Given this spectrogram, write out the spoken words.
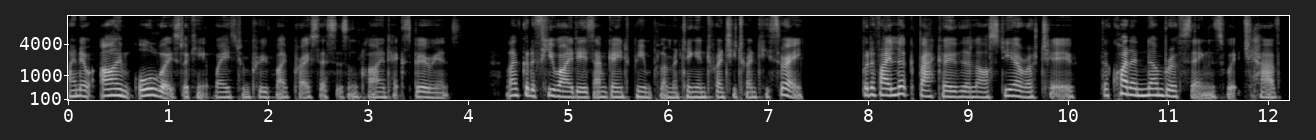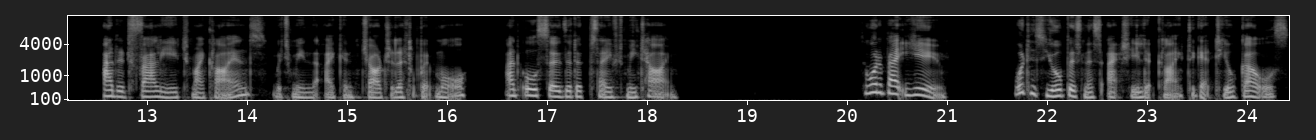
I know I'm always looking at ways to improve my processes and client experience, and I've got a few ideas I'm going to be implementing in 2023. But if I look back over the last year or two, there are quite a number of things which have added value to my clients, which mean that I can charge a little bit more, and also that have saved me time. So, what about you? What does your business actually look like to get to your goals?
